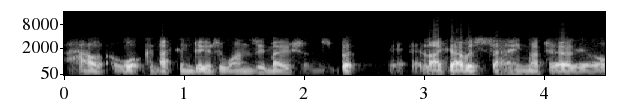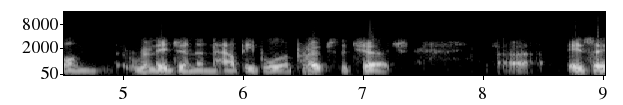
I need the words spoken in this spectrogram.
how what that can do to one's emotions, but like I was saying much earlier on, religion and how people approach the church uh, is a,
